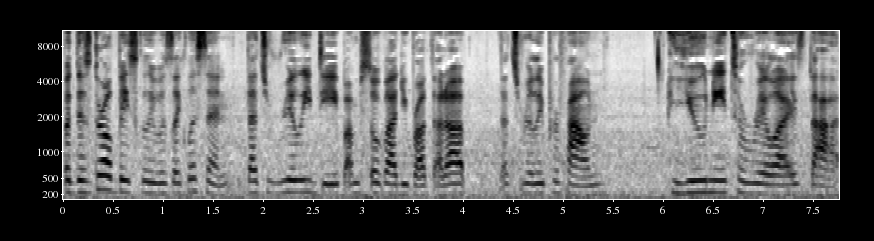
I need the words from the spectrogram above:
But this girl basically was like listen that's really deep. I'm so glad you brought that up. That's really profound. You need to realize that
